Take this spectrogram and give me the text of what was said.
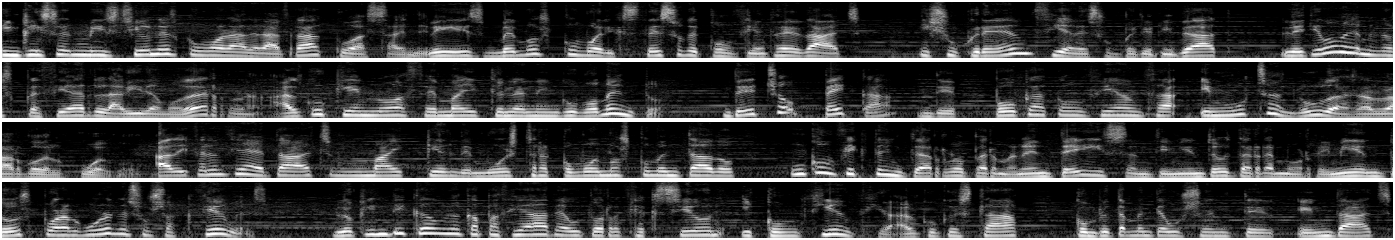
Incluso en misiones como la del atraco a Saint Louis, vemos como el exceso de confianza de Dutch y su creencia de superioridad le llevan a menospreciar la vida moderna, algo que no hace Michael en ningún momento. De hecho, peca de poca confianza y muchas dudas a lo largo del juego. A diferencia de Touch, Michael demuestra, como hemos comentado, un conflicto interno permanente y sentimientos de remordimientos por algunas de sus acciones, lo que indica una capacidad de autorreflexión y conciencia, algo que está completamente ausente en Dutch,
